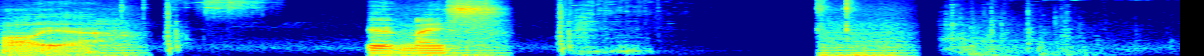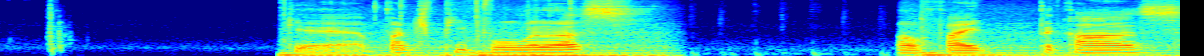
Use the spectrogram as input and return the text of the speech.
Oh yeah. Get it nice. Get a bunch of people with us. They'll fight the cause.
